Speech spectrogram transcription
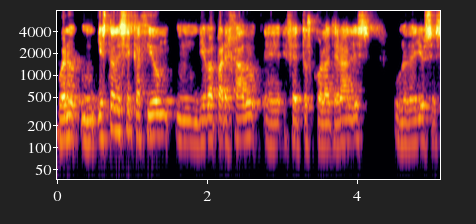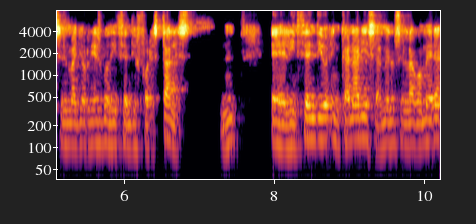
Bueno, mm, y esta desecación mm, lleva aparejado eh, efectos colaterales. Uno de ellos es el mayor riesgo de incendios forestales. El incendio en Canarias, al menos en La Gomera,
